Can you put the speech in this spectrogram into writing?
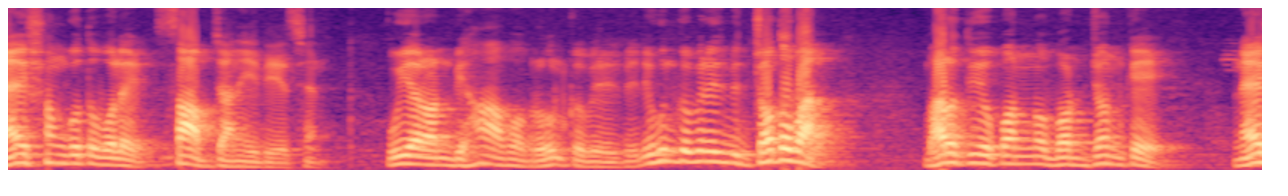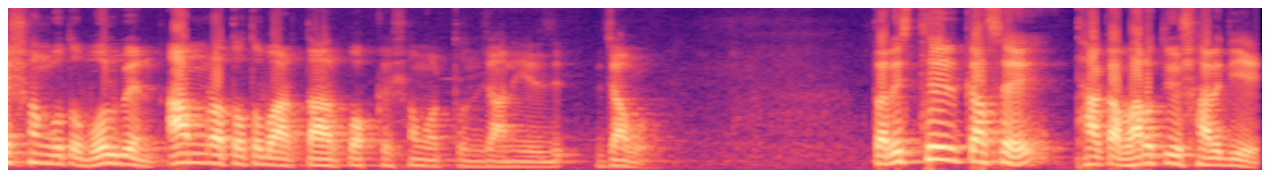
ন্যায়সঙ্গত বলে সাফ জানিয়ে দিয়েছেন। We are on behalf of Ruhul Kabir Rizvi Ruhul Kabir Rizvi যতবার ভারতীয় পণ্য বর্জনকে ন্যায়সঙ্গত বলবেন, আমরা ততবার তার পক্ষে সমর্থন জানিয়ে যাব। তার স্ত্রীর কাছে থাকা ভারতীয় শাড়ি দিয়ে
